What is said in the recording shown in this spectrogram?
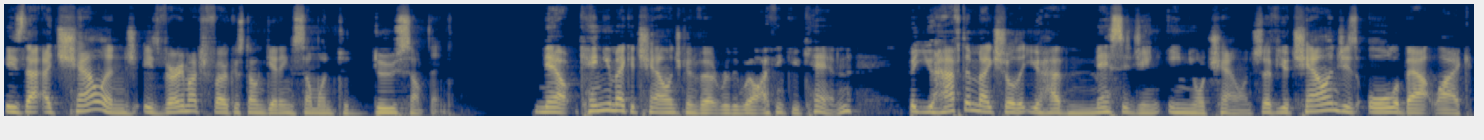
is that a challenge is very much focused on getting someone to do something. Now, can you make a challenge convert really well? I think you can, but you have to make sure that you have messaging in your challenge. So if your challenge is all about like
